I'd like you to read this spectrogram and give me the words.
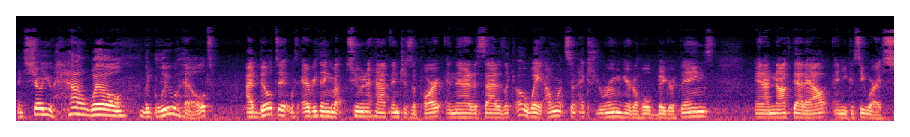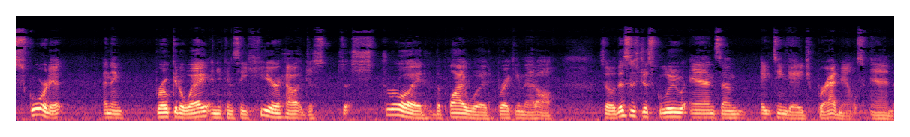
And show you how well the glue held, I built it with everything about two and a half inches apart, and then I decided like, oh wait, I want some extra room here to hold bigger things. And I knocked that out, and you can see where I scored it, and then broke it away, and you can see here how it just destroyed the plywood, breaking that off. So this is just glue and some 18 gauge brad nails, and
